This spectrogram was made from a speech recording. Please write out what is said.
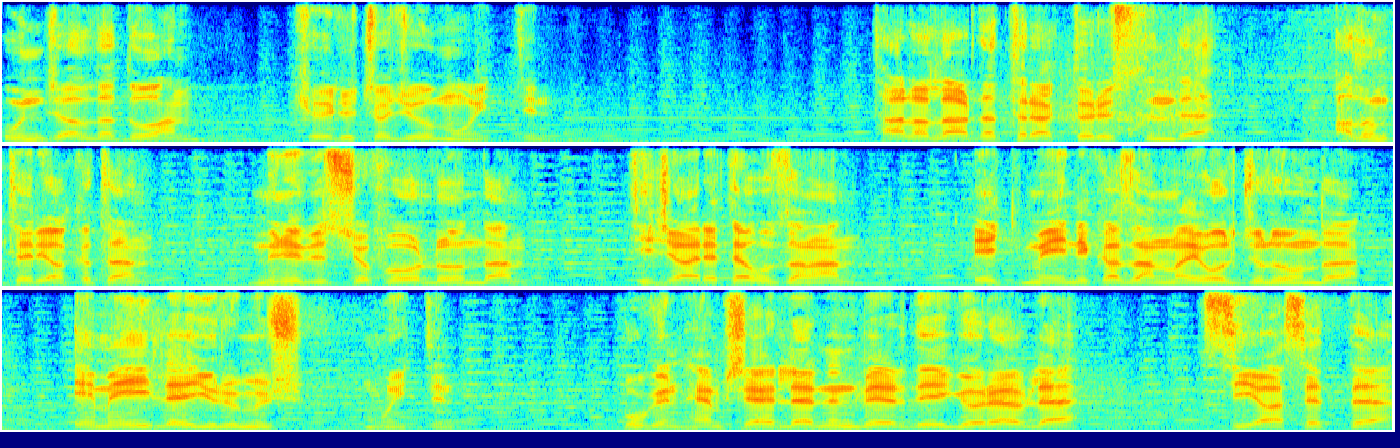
Uncalı'da doğan köylü çocuğu Muhittin. Tarlalarda traktör üstünde alın teri akıtan minibüs şoförlüğünden ticarete uzanan ekmeğini kazanma yolculuğunda emeğiyle yürümüş Muhittin. Bugün hemşehrilerinin verdiği görevle siyasette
